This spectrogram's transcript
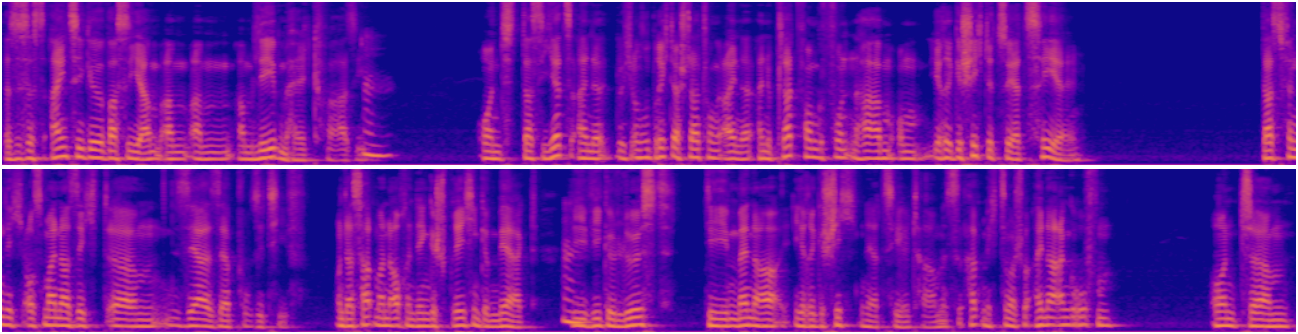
Das ist das Einzige, was sie am, am, am, am Leben hält quasi. Mhm. Und dass sie jetzt eine, durch unsere Berichterstattung eine, eine Plattform gefunden haben, um ihre Geschichte zu erzählen, das finde ich aus meiner Sicht ähm, sehr, sehr positiv. Und das hat man auch in den Gesprächen gemerkt, mhm. wie, wie gelöst die Männer ihre Geschichten erzählt haben. Es hat mich zum Beispiel einer angerufen und ähm,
